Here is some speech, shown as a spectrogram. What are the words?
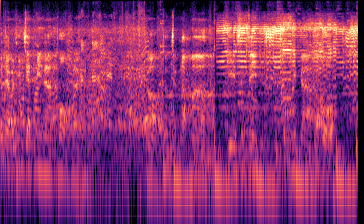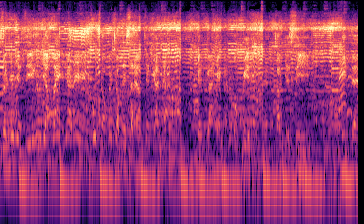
ตั้งแต่วันที่ 7 มีนาคมเลย ก็เพิ่งจะกลับมา 24นิกาก็โอ้ส่วนเจ้าเจ็ดสีก็ยังไม่อนุญาตให้ผู้ชมก็ชมในสนามเช่นกันครับเป็นการแข่งขันระบบปิดนช่องเจ็ดสีมีแต่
